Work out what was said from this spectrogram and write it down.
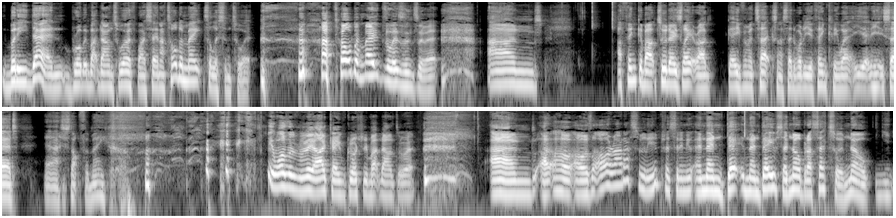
but he then brought me back down to earth by saying, I told a mate to listen to it. I told a mate to listen to it. And I think about two days later, I gave him a text and I said, What do you think? And he went, and he said, Yeah, it's not for me. it wasn't for me. I came crushing back down to it. And I, oh, I was like, all right, that's really interesting. And then, and then Dave said, no, but I said to him, no, you,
